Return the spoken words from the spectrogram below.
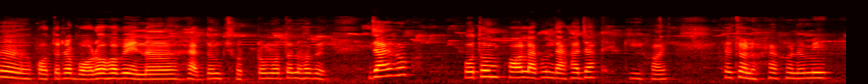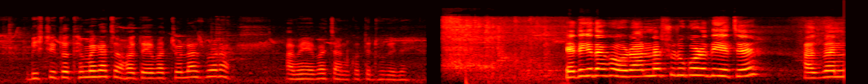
হ্যাঁ কতটা বড় হবে না, একদম ছোট্ট মতন হবে। যাই হোক প্রথম ফল, এখন দেখা যাক কি হয়। তো চলো, এখন আমি, বৃষ্টি তো থেমে গেছে, হয়তো এবার চলে আসব ওরা। আমি এবার চান করতে ঢুকে যাই। এদিকে দেখো, রান্না শুরু করে দিয়েছে। হাজব্যান্ড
